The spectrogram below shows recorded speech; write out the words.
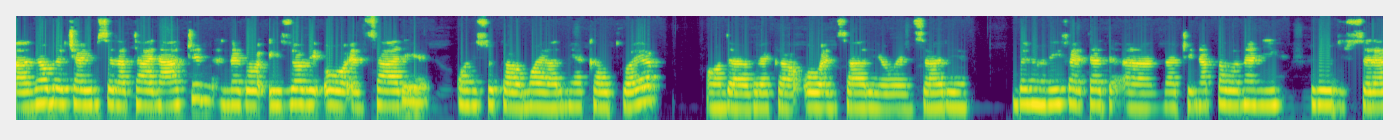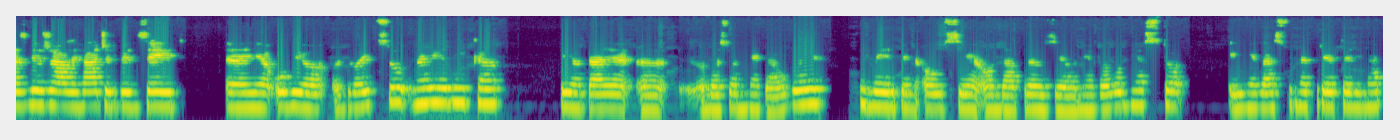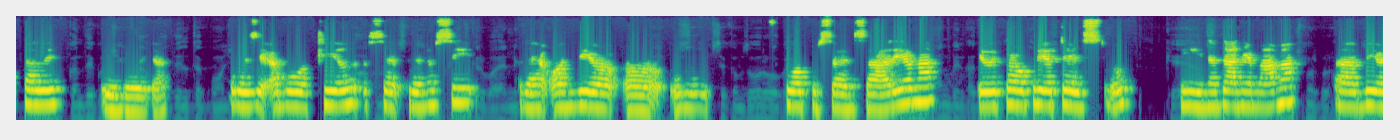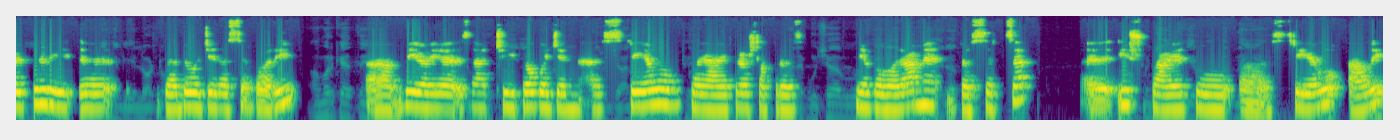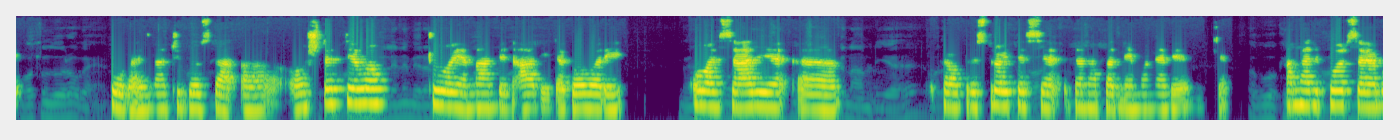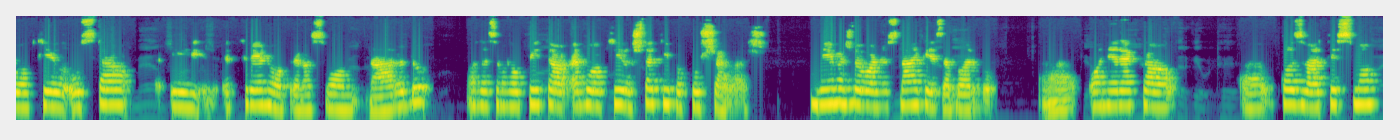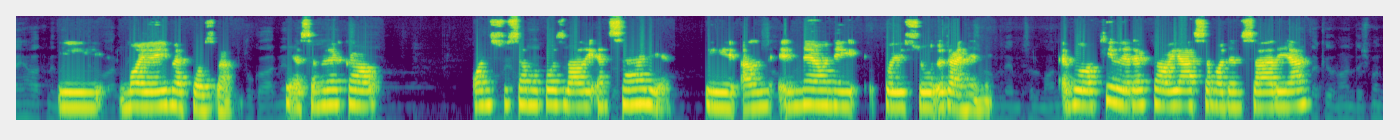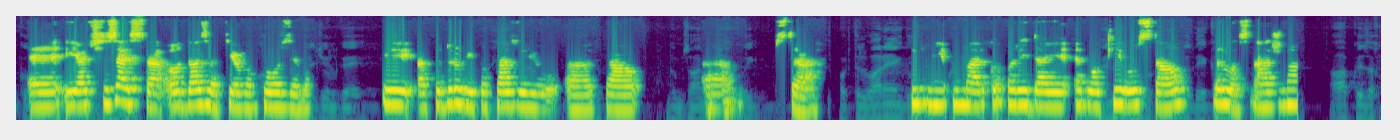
a ne obraćaj im se na taj način, nego izovi o Ensarije oni su kao moja armija kao tvoja. Onda reka o Ensari, o Ensari. Ben Hanifa je tad a, znači, napalo na njih. Ljudi su se razbježali. Hadjar bin Zaid e, je ubio dvojicu nevjernika. I onda je, e, onda su oni njega ubili. Umir bin Ous je onda preuzeo njegovo mjesto i njega su neprijatelji napali i ubili ga. Ulazi Abu Akil se prenosi da je on bio uh, u klopu sa Ansarijama ili kao prijateljstvu i na dan je mama uh, bio je prvi uh, da dođe da se bori. Uh, bio je znači pogođen uh, e, strijelom koja je prošla kroz njegovo rame do srca. Uh, Išla je tu uh, strijelu, ali tu je znači dosta uh, oštetilo. Čuo je Mandin Adi da govori ova sarije e, kao prestrojite se da napadnemo nevjernike. Amar Porsa je Bokil ustao i krenuo prema svom narodu. Onda sam ga upitao, Ebu Akil, šta ti pokušavaš? Nemaš dovoljno snage za borbu. Uh, on je rekao, uh, pozvati smo i moje ime pozva. Ja sam rekao, oni su samo pozvali Ensarije i ali ne oni koji su ranjeni. Ebu Akil je rekao, ja sam od Ansarija e, i ja ću se zaista odazvati ovom pozivu. I ako drugi pokazuju a, kao a, strah. Ibn Umar govori da je Ebu Akil ustao vrlo snažno,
